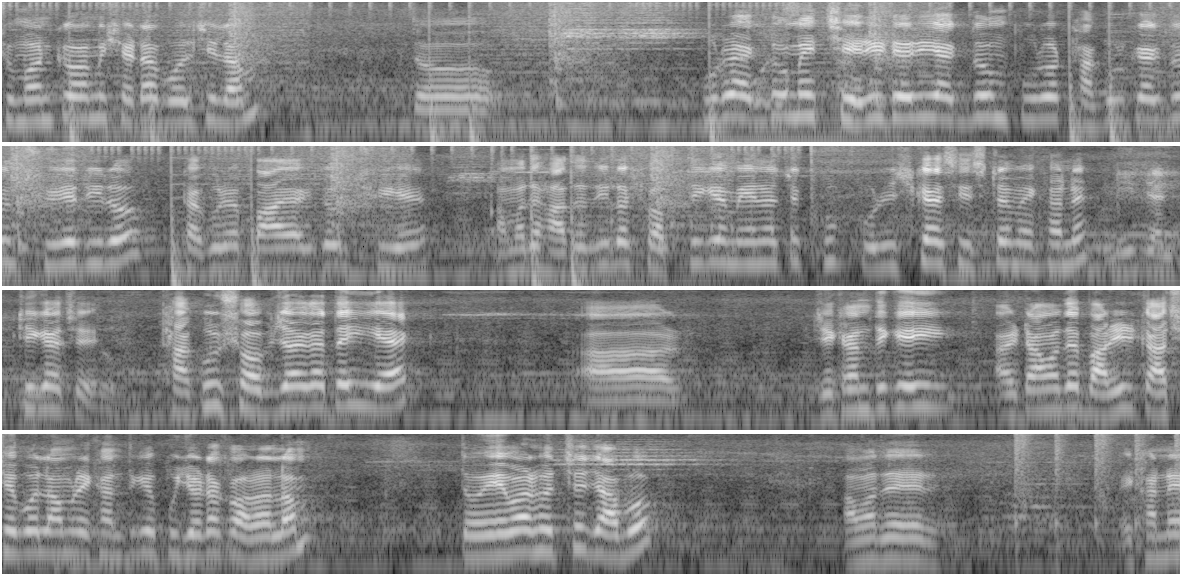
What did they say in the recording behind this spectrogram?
সুমনকেও আমি সেটা বলছিলাম। তো পুরো একদম এই চেরি টেরি একদম পুরো ঠাকুরকে একদম ছুঁয়ে দিল ঠাকুরের পা একদম ছুঁয়ে আমাদের হাতে দিল। সব থেকে মেন হচ্ছে খুব পরিষ্কার সিস্টেম এখানে ঠিক আছে? ঠাকুর সব জায়গাতেই এক। আর যেখান থেকেই এটা আমাদের বাড়ির কাছে বলে আমরা এখান থেকে পুজোটা করালাম। তো এবার হচ্ছে যাব আমাদের এখানে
